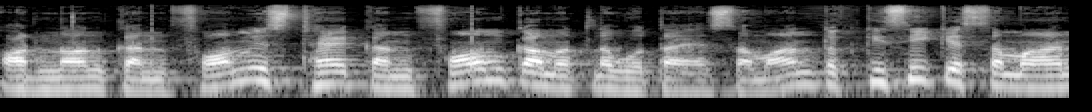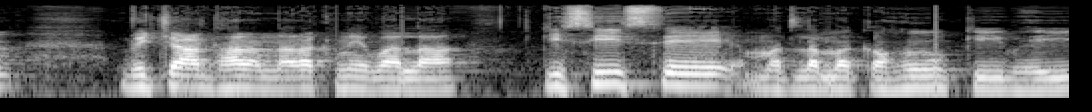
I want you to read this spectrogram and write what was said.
और नॉन कन्फॉर्मिस्ट है कन्फॉर्म का मतलब होता है समान तो किसी के समान विचारधारा न रखने वाला, किसी से मतलब मैं कहूँ कि भाई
